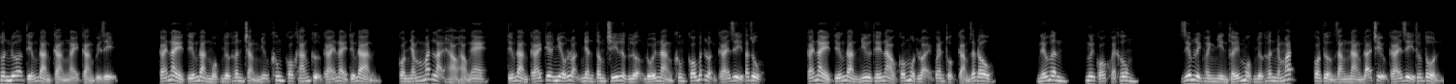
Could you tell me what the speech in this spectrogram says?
hơn nữa tiếng đàn càng ngày càng quỷ dị. Cái này tiếng đàn một nhược hân chẳng những không có kháng cự cái này tiếng đàn, còn nhắm mắt lại hào hào nghe, tiếng đàn cái kia nhiễu loạn nhân tâm trí lực lượng đối nàng không có bất luận cái gì tác dụng. Cái này tiếng đàn như thế nào có một loại quen thuộc cảm giác đâu? Nếu hân, ngươi có khỏe không? Diêm Lịch Hành nhìn thấy một nhược hân nhắm mắt, còn tưởng rằng nàng đã chịu cái gì thương tổn,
